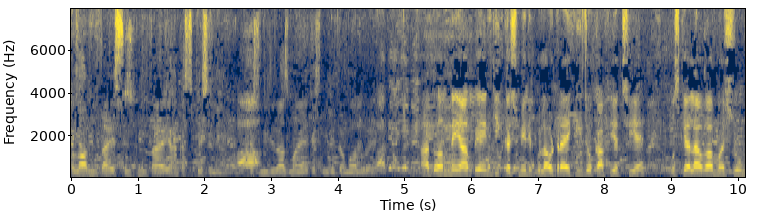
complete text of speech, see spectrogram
पुलाव मिलता है सूप मिलता है यहाँ का स्पेशल है कश्मीरी राजमा है कश्मीरी दम आलू है। हाँ तो हमने यहाँ पे इनकी कश्मीरी पुलाव ट्राई की जो काफ़ी अच्छी है। उसके अलावा मशरूम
